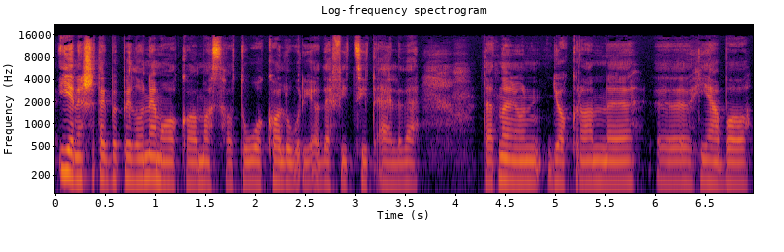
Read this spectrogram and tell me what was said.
ilyen esetekben például nem alkalmazható a kalóriadeficit elve. Tehát nagyon gyakran hiába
